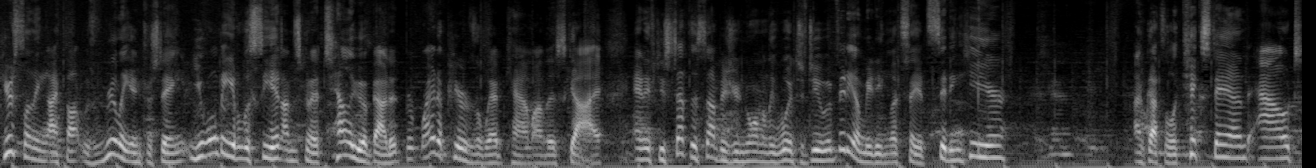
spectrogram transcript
Here's something I thought was really interesting. You won't be able to see it, I'm just gonna tell you about it, but right up here is the webcam on this guy. And if you set this up as you normally would to do a video meeting, let's say it's sitting here, I've got the little kickstand out.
